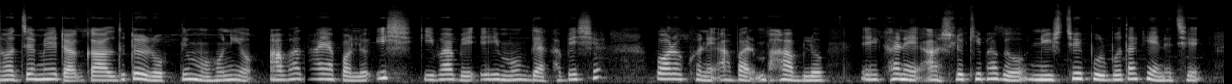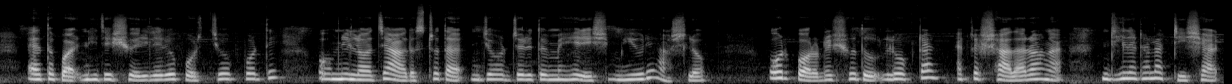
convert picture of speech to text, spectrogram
লজ্জা মেয়েটা গাল দুটো রক্তিম মোহনীয় আভা ছায়া পড়ল। ইস, কীভাবে এই মুখ দেখাবে সে? পরক্ষণে আবার ভাবলো, এখানে আসলো কীভাবেও নিশ্চয়ই পূর্ব তাকে এনেছে। এতপর নিজের শরীরের ওপর চোখ পড়তে অমনি লজ্জা আড়ষ্টতা জর্জরিত মেহেরিস মিউরে আসলো। ওর পরনে শুধু লোকটার একটা সাদা রঙা ঢিলেঢালা টি শার্ট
